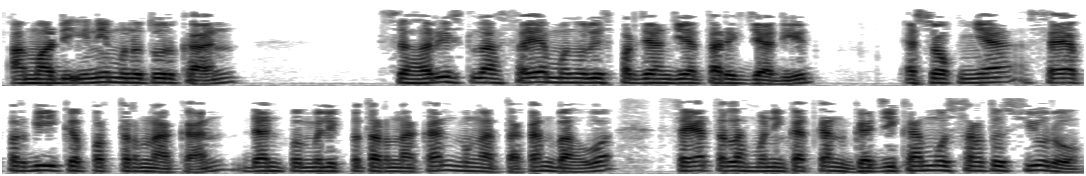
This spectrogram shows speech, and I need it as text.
Ahmadi ini menuturkan, sehari setelah saya menulis perjanjian tarik jadid, Esoknya saya pergi ke peternakan dan pemilik peternakan mengatakan bahwa saya telah meningkatkan gaji kamu 100 euro.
